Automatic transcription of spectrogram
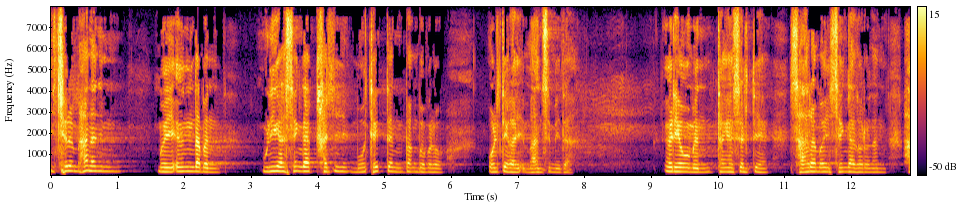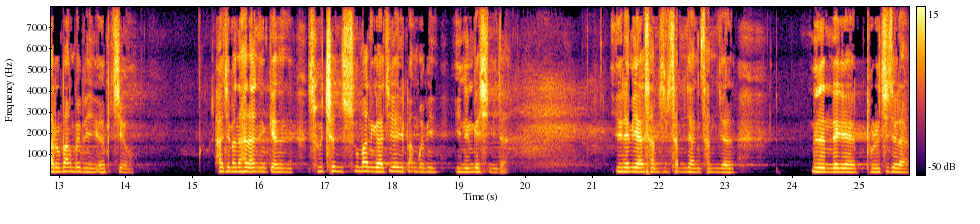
이처럼 하나님의 응답은 우리가 생각하지 못했던 방법으로 올 때가 많습니다. 어려움은 당했을 때 사람의 생각으로는 하루 방법이 없지요. 하지만 하나님께는 수천 수만 가지의 방법이 있는 것입니다. 예레미야 33장 3절 너는 내게 부르짖어라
